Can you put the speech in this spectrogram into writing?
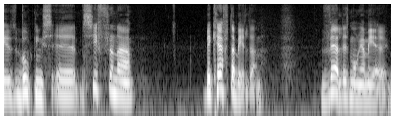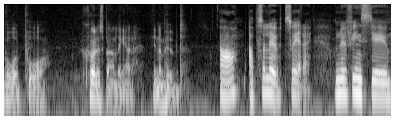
eh bokningssiffrorna bekräftar bilden. Väldigt många mer går på skönhetsbehandlingar inom hud. Ja, absolut, så är det. Och nu finns det ju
